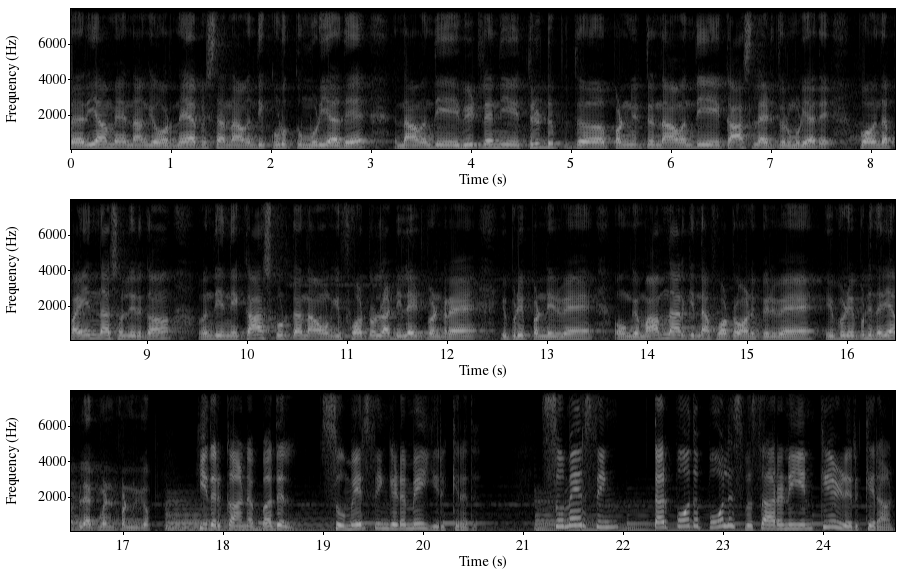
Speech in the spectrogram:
தெரியாமல் நாங்கள் ஒரு நயா பைசா நான் வந்து கொடுக்க முடியாது. நான் வந்து வீட்டில் நீ திருட்டு பண்ணிட்டு நான் வந்து காசுலாம் எடுத்து வர முடியாது. இப்போது இந்த பையன் தான் சொல்லியிருக்கான் வந்து நீ காசு கொடுத்தா நான் உனக்கு ஃபோட்டோலாம் டிலைட் பண்ணுறேன் இப்படி பண்ணிடுவேன் உங்கள் மாமனாருக்கு நான் ஃபோட்டோ அனுப்பிடுவேன் இப்படி இப்படி நிறையா பிளாக்மெயில் பண்ணியிருக்கேன் இதற்கான பதில் சுமேர் சிங்கிடமே இருக்கிறது. சுமேர் சிங் தற்போது போலீஸ் விசாரணையின் கீழ் இருக்கிறான்.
